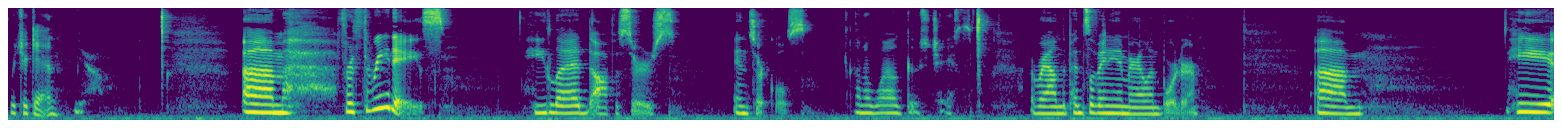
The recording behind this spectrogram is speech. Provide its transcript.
Which again, Yeah. Um, for three days, he led officers in circles on a wild goose chase. around the Pennsylvania Maryland border. Um, he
